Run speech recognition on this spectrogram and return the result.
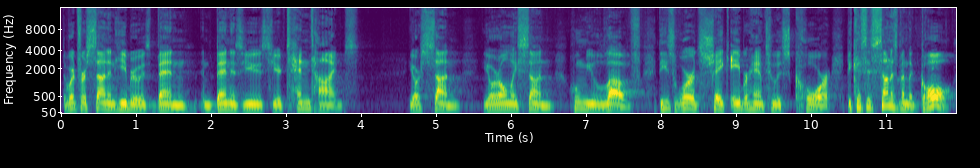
The word for son in Hebrew is ben, and ben is used here 10 times. Your son, your only son, whom you love. These words shake Abraham to his core because his son has been the goal.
